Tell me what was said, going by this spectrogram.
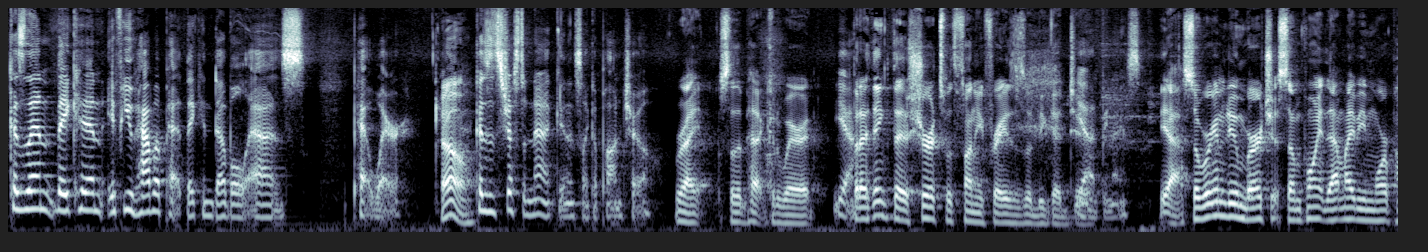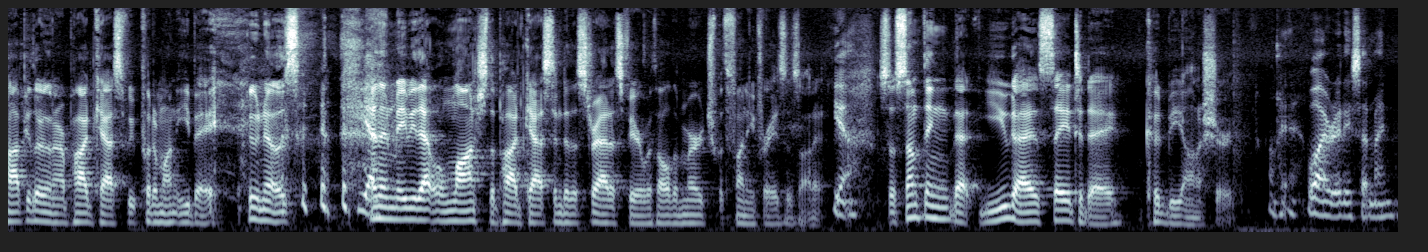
because then they can, if you have a pet, they can double as pet wear Oh, because it's just a neck and it's like a poncho. right. So the pet could wear it. Yeah. But I think the shirts with funny phrases would be good too. Yeah, it'd be nice. Yeah, so we're gonna do merch at some point. That might be more popular than our podcast if we put them on eBay. Who knows? Yeah. And then maybe that will launch the podcast into the stratosphere with all the merch with funny phrases on it. Yeah. So something that you guys say today could be on a shirt. Okay. Well, I already said mine.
